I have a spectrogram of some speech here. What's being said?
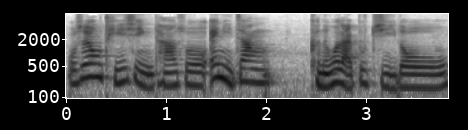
我是用提醒他说：“哎，你这样可能会来不及喽。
